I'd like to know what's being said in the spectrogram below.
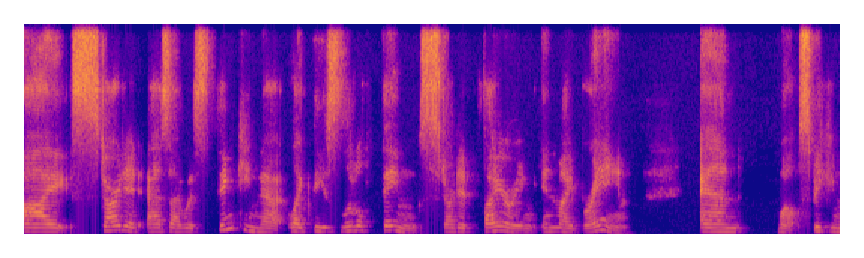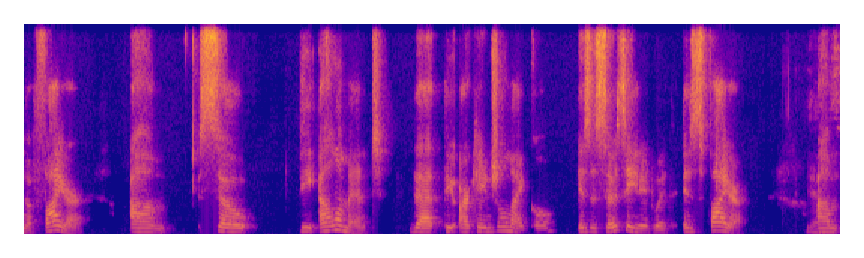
I started as I was thinking that, like these little things started firing in my brain. And well, speaking of fire, um, so the element that the Archangel Michael is associated with is fire. Yes. Um,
